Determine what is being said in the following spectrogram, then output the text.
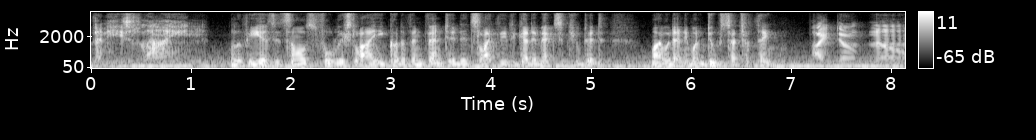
Then he's lying. Well, if he is, it's the most foolish lie he could have invented. It's likely to get him executed. Why would anyone do such a thing? I don't know.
